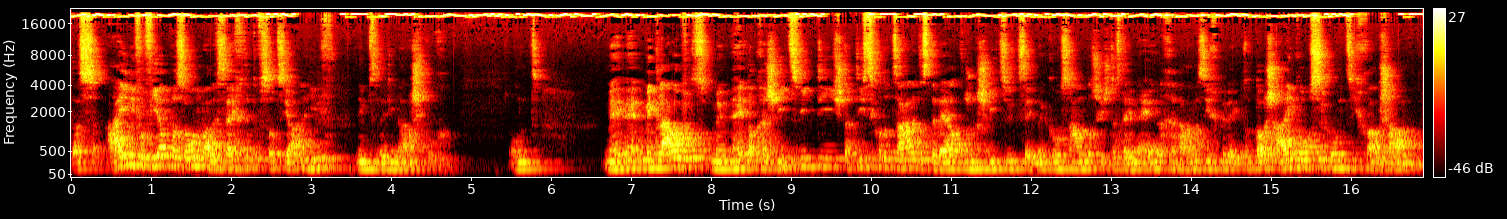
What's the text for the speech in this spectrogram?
dass eine von vier Personen, weil es Recht hat auf Sozialhilfe, nimmt es nicht in Anspruch. Und man, man glaubt, man hat auch keine schweizweite Statistik oder Zahlen, dass der Wert wahrscheinlich schweizweit gesehen nicht groß anders ist, dass der in einem ähnlichen Rahmen sich bewegt. Und da ist ein großer Grund sicher auch Scham,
